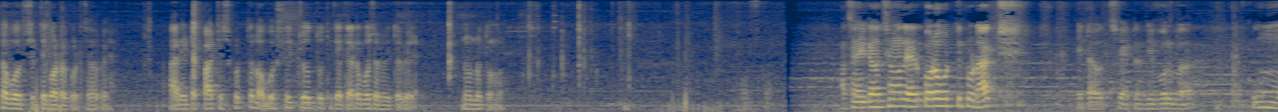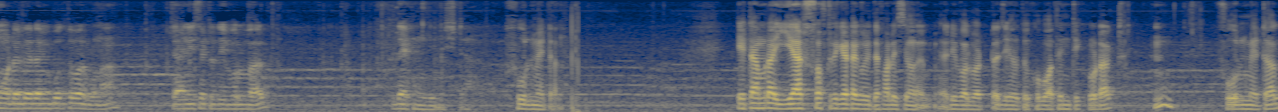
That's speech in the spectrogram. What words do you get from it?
সব ওয়েবসাইট থেকে অর্ডার করতে হবে। আর এটা পারচেস করতে হলে অবশ্যই চোদ্দ থেকে তেরো বছর হইতে হবে, ন্যূনতম। আচ্ছা এটা হচ্ছে আমাদের পরবর্তী প্রোডাক্ট এটা হচ্ছে একটা রিভলভার কোন মডেলের আমি বলতে পারব না। চাইনিজ একটা রিভলভার দেখেন জিনিসটা। ফুল মেটাল এটা আমরা ইয়ার সফটের ক্যাটাগরিতে ফালিছি রিভলভারটা যেহেতু খুব অথেন্টিক প্রোডাক্ট হুম? ফুল মেটাল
